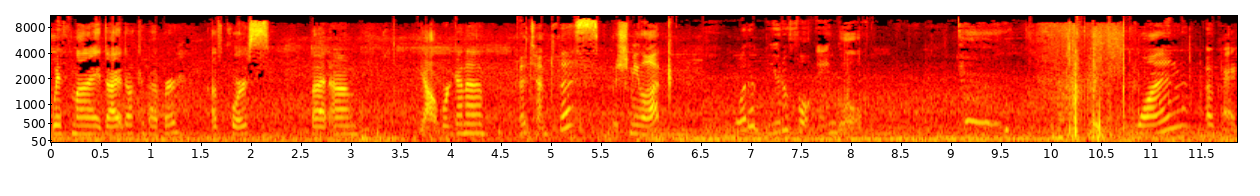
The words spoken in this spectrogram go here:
with my Diet Dr. Pepper, of course. But um, yeah, we're gonna attempt this. Wish me luck. What a beautiful angle. One, okay.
